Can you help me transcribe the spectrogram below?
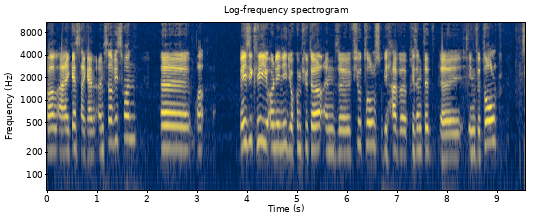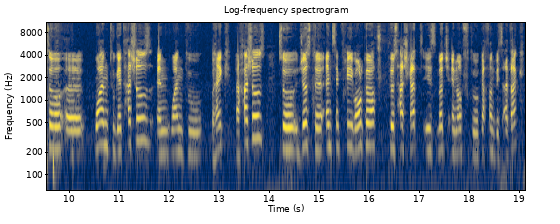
Well i guess i can answer this one. Uh, well, basically you only need your computer and the few tools we have uh, presented uh, in the talk so uh, one to get hashes and one to break hashes. So just uh, NSEC-free Walker plus Hashcat is much enough to perform this attack.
